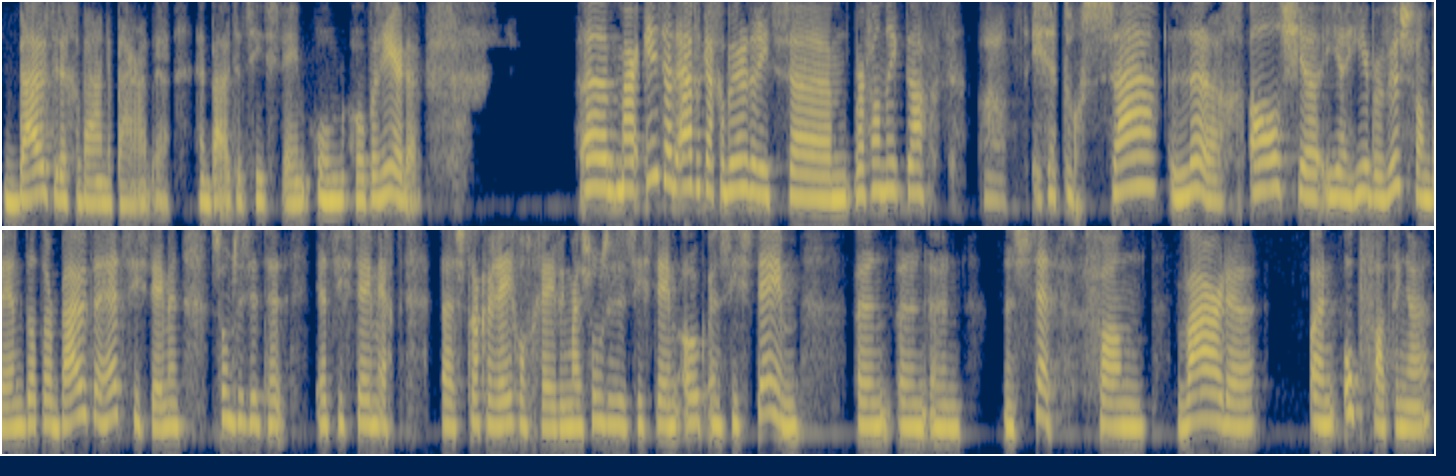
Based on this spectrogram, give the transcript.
buiten de gebaande paarden en buiten het systeem om opereerde. Uh, maar in Zuid-Afrika gebeurde er iets uh, waarvan ik dacht: Oh, is het toch zalig als je je hier bewust van bent dat er buiten het systeem, en soms is het, het systeem echt uh, strakke regelgeving, maar soms is het systeem ook een systeem, een, een, een, een set van waarden en opvattingen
